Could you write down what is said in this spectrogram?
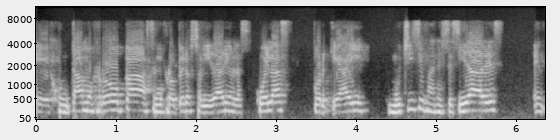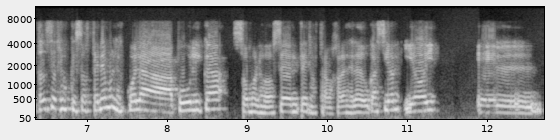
eh, juntamos ropa, hacemos ropero solidario en las escuelas porque hay muchísimas necesidades. Entonces los que sostenemos la escuela pública somos los docentes, los trabajadores de la educación y hoy el,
